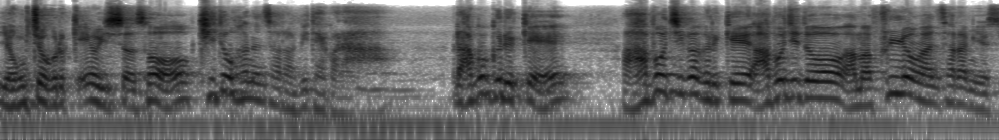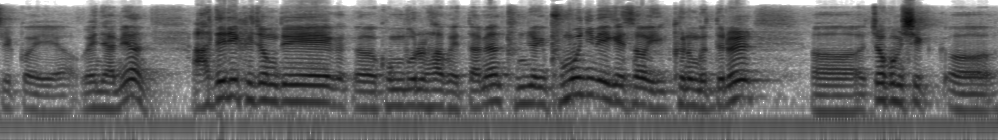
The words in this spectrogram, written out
영적으로 깨어 있어서 기도하는 사람이 되거라. 라고 그렇게 아버지가 그렇게 아버지도 아마 훌륭한 사람이었을 거예요. 왜냐하면 아들이 그 정도의 어, 공부를 하고 있다면 분명히 부모님에게서 그런 것들을 어, 조금씩 어,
